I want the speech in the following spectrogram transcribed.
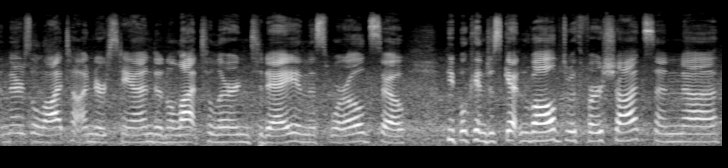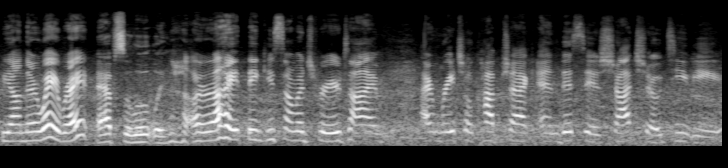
and there's a lot to understand and a lot to learn today in this world. So people can just get involved with First Shots and uh, be on their way, right? Absolutely. All right. Thank you so much for your time. I'm Rachel Kopczyk, and this is SHOT Show TV.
